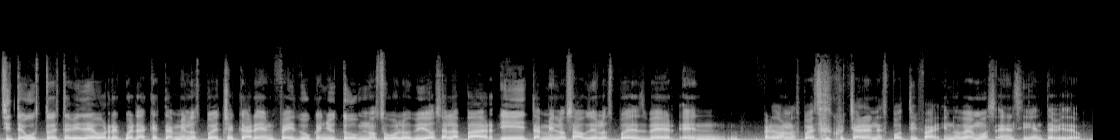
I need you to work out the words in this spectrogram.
Si te gustó este video, recuerda que también los puedes checar en Facebook, en YouTube, no subo los videos a la par y también los audios los puedes ver en, perdón, los puedes escuchar en Spotify y nos vemos en el siguiente video.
